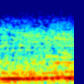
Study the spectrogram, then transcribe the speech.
Mm-hmm.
